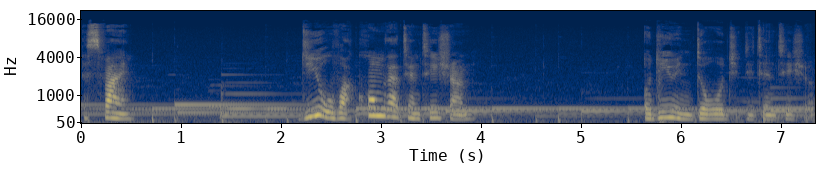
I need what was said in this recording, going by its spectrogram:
it's fine. Do you overcome that temptation or do you indulge the temptation?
